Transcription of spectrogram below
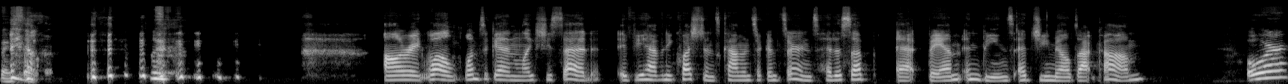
Thank Thanks. All right. Well, once again, like she said, if you have any questions, comments, or concerns, hit us up at bamandbeans at gmail.com. Or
